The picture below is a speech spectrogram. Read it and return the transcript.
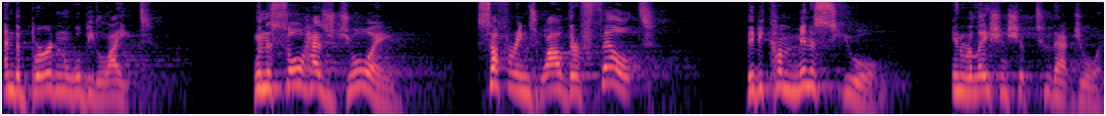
and the burden will be light. When the soul has joy, sufferings, while they're felt, they become minuscule in relationship to that joy.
